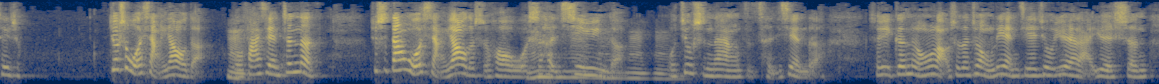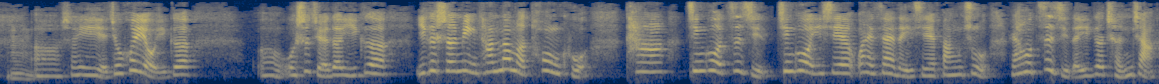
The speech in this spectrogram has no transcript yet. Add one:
这种就是我想要的。我发现真的，就是当我想要的时候，我是很幸运的，嗯嗯，我就是那样子呈现的。所以跟荣荣老师的这种链接就越来越深，嗯，呃，所以也就会有一个，呃，我是觉得一个一个生命他那么痛苦，他经过自己经过一些外在的一些帮助，然后自己的一个成长，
